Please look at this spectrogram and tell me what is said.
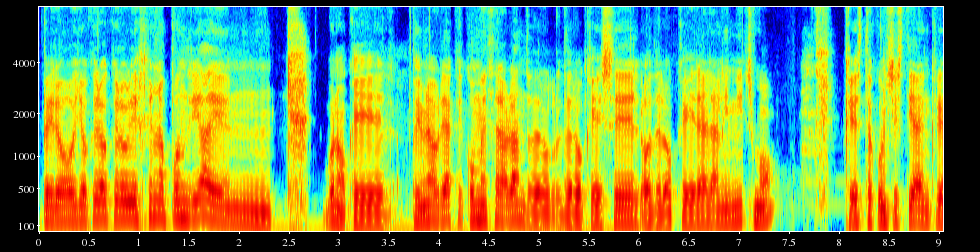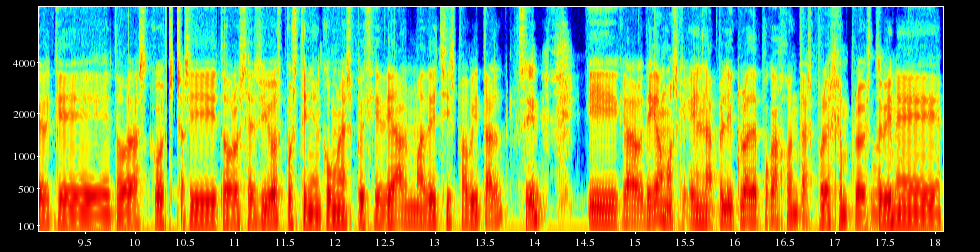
pero yo creo que el origen lo pondría en, bueno, que primero habría que comenzar hablando de lo, de lo que es el, o de lo que era el animismo, que esto consistía en creer que todas las cosas y todos los seres vivos pues tenían como una especie de alma, de chispa vital, ¿Sí? Y claro, digamos que en la película de Pocahontas, por ejemplo, esto viene,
